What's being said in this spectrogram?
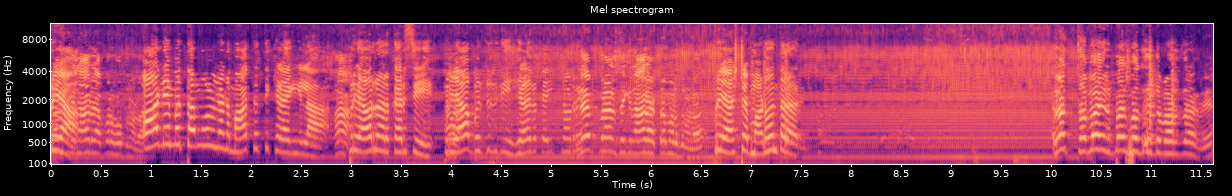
ಪ್ರಿಯಾ. ಆ ನಿಮ್ಮ ತಮ್ಮಗಳು ನನ್ನ ಮಾತತ್ತಿ ಕೇಳಂಗಿಲ್ಲ. ಪ್ರಿಯಾ ಅವ್ರನ್ನ ಕರೆಸಿ. ಪ್ರಿಯಾ ಬದ್ರಿದಿ ಹೇಳ್ಬೇಕಾಯ್ತು ನೋಡ್ರಿ. ನಾನು ಅಷ್ಟ ಮಾಡ್ತಾನ ಪ್ರಿಯಾ ಅಷ್ಟೇ ಮಾಡುವಂತಾರ ಅವ್ರಿ. ಎಲ್ಲ ತಮ್ಮ ರೂಪಾಯಿ ಬಂದೈತೆ ಮಾಡ್ತಾರ್ರಿ.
